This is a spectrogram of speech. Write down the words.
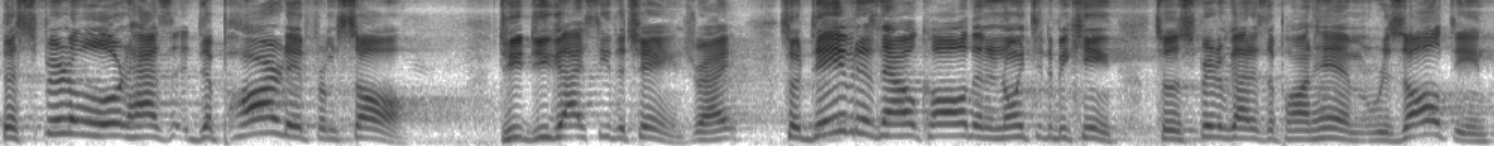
the Spirit of the Lord has departed from Saul. Do you, do you guys see the change, right? So David is now called and anointed to be king. So the Spirit of God is upon him, resulting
